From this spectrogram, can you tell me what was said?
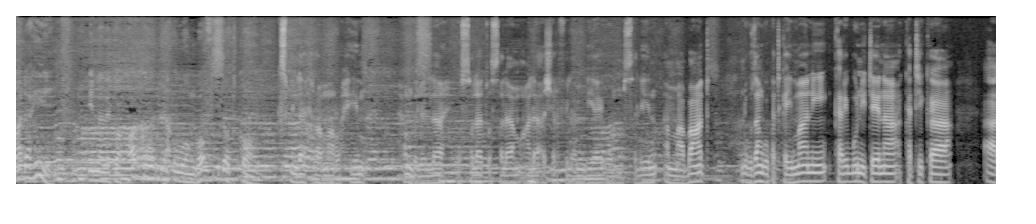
Mada hii inaletwa kwako na uongofu.com. Bismillahi rahmani rahim. Alhamdulillah wassalatu wassalamu ala ashrafil anbiyai wal walmursalin, amma bad. Ndugu zangu katika imani, karibuni tena katika uh,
